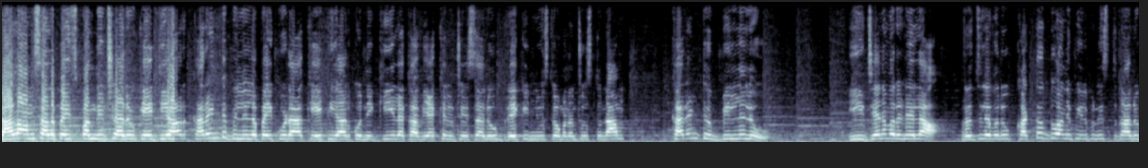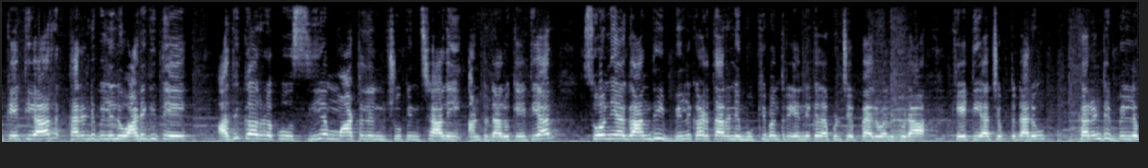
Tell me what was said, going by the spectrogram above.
చాలా అంశాలపై స్పందించారు కేటీఆర్. కరెంటు బిల్లులపై కూడా కేటీఆర్ కొన్ని కీలక వ్యాఖ్యలు చేశారు. బ్రేకింగ్ న్యూస్లో మనం చూస్తున్నాం. కరెంటు బిల్లులు ఈ జనవరి నెల ప్రజలెవరూ కట్టొద్దు అని పిలుపునిస్తున్నారు కేటీఆర్. కరెంటు బిల్లులు అడిగితే అధికారులకు సీఎం మాటలను చూపించాలి అంటున్నారు కేటీఆర్. సోనియా గాంధీ బిల్లు కడతారని ముఖ్యమంత్రి ఎన్నికలప్పుడు చెప్పారు అని కూడా కేటీఆర్ చెప్తున్నారు. కరెంటు బిల్లు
